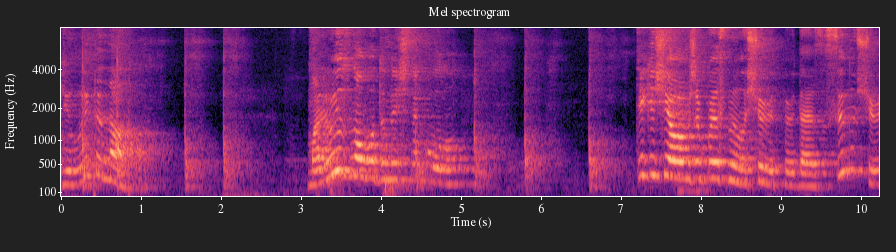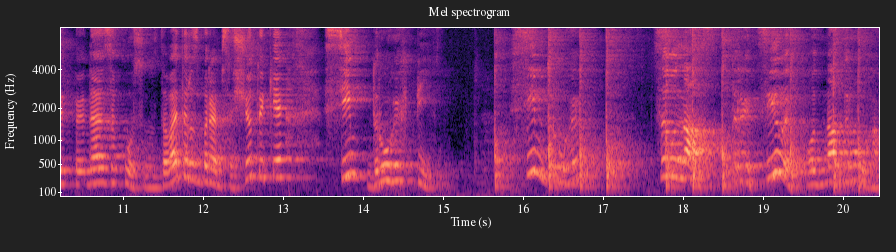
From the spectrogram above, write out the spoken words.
поділити на 2. Малюю знову одиничне коло. Тільки що я вам вже пояснила, що відповідає за синус, що відповідає за косинус. Давайте розберемося, що таке 7 других пі. 7 других це у нас 3 цілих одна друга.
